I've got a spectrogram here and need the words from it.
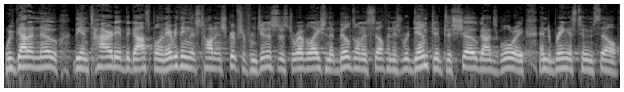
We've got to know the entirety of the gospel and everything that's taught in Scripture from Genesis to Revelation that builds on itself and is redemptive to show God's glory and to bring us to Himself.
